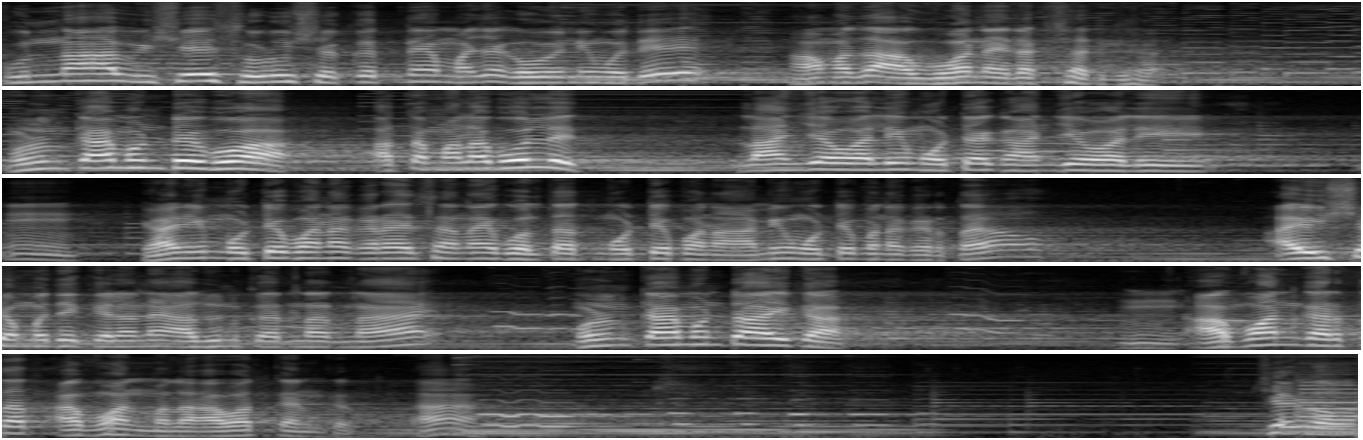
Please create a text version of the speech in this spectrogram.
पुन्हा हा विषय सोडू शकत नाही माझ्या गवळणीमध्ये. हा माझा आव्हान आहे लक्षात घ्या. म्हणून काय म्हणतोय बुवा? आता मला बोललेत लांजेवाले मोठ्या गांजेवाले. ह्याने ह्यानी मोठेपणा करायचा नाही बोलतात मोठेपणा. आम्ही मोठेपणा करता. आयुष्यामध्ये केला नाही अजून करणार नाही. म्हणून काय म्हणतो ऐका. आव्हान करतात आव्हान मला आवाज कान करतात. हां. छेड बाबा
